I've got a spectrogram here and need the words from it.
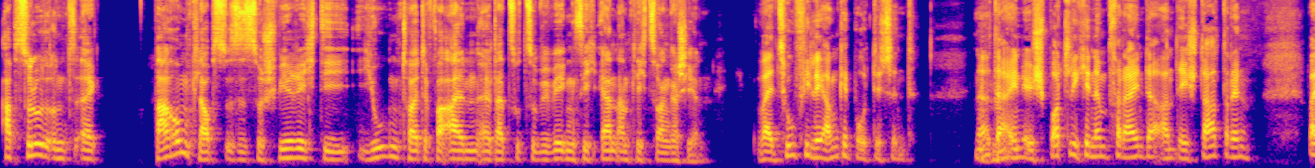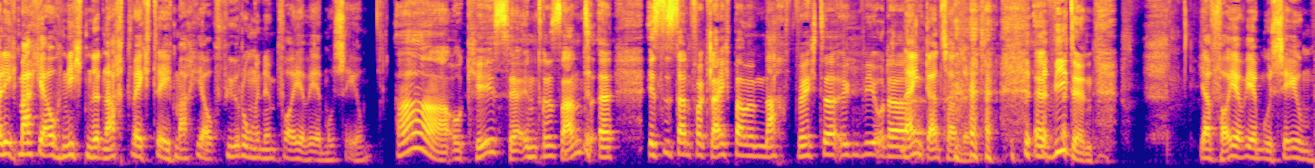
Absolut. Und äh, warum glaubst du, ist es so schwierig, die Jugend heute vor allem äh, dazu zu bewegen, sich ehrenamtlich zu engagieren? Weil zu viele Angebote sind. Ne? Mhm. Der eine ist sportlich in einem Verein, der andere ist da drin. Weil ich mache ja auch nicht nur Nachtwächter, ich mache ja auch Führungen im Feuerwehrmuseum. Ah, okay, sehr interessant. äh, ist es dann vergleichbar mit dem Nachtwächter irgendwie oder? Nein, ganz anders. äh, wie denn? Ja, Feuerwehrmuseum,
